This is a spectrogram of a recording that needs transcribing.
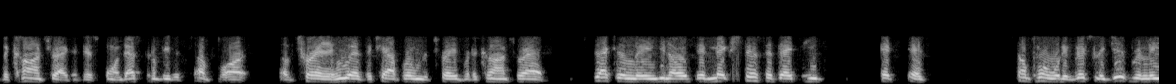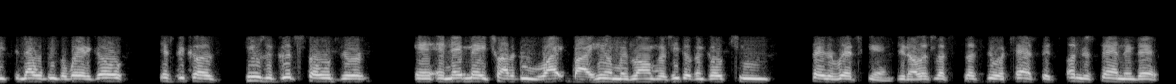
the contract at this point. That's going to be the tough part of trading. Who has the cap room to trade for the contract? Secondly, you know, it, makes sense that they he at, at some point would eventually get released, and that would be the way to go. Just because he was a good soldier, and, and they may try to do right by him as long as he doesn't go to say the Redskins. You know, let's let's let's do a tacit understanding that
